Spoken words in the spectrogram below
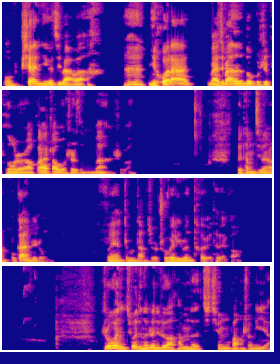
我骗你一个几百万，你回来买几百万的人都不是普通人啊，回来找我事怎么办？是吧？所以他们基本上不干这种风险这么大的事，除非利润特别特别高。如果你去景德镇，你知道他们的轻仿生意啊。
